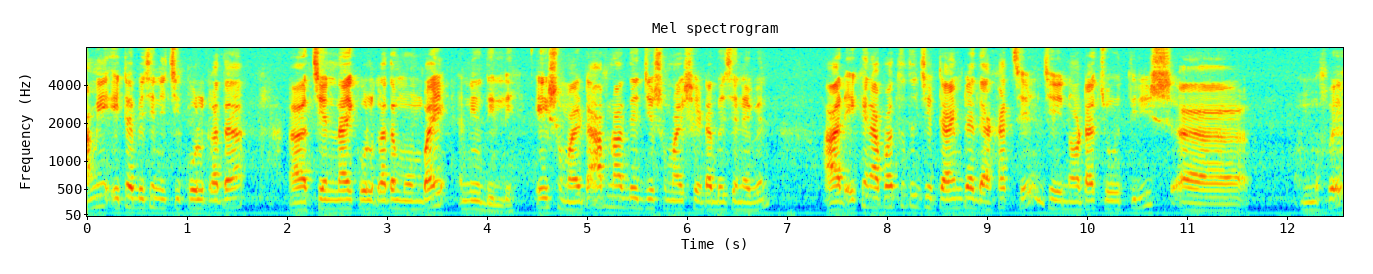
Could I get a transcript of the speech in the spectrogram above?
আমি এটা বেছে নিচ্ছি কলকাতা চেন্নাই, কলকাতা, মুম্বাই, নিউ দিল্লি। এই সময়টা, আপনাদের যে সময় সেটা বেছে নেবেন। আর এখানে আপাতত যে টাইমটা দেখাচ্ছে, যে নটা চৌত্রিশ হয়ে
